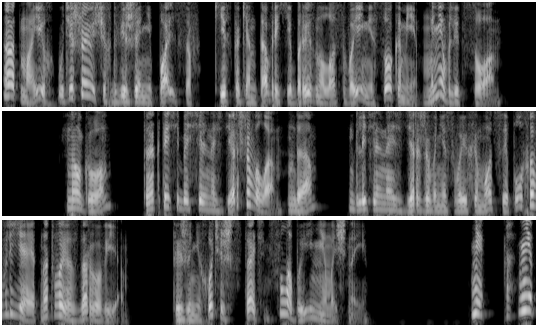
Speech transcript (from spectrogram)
От моих утешающих движений пальцев киска кентаврихи брызнула своими соками мне в лицо. «Ого, так ты себя сильно сдерживала, да? Длительное сдерживание своих эмоций плохо влияет на твое здоровье. Ты же не хочешь стать слабой и немощной?» «Нет, нет,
